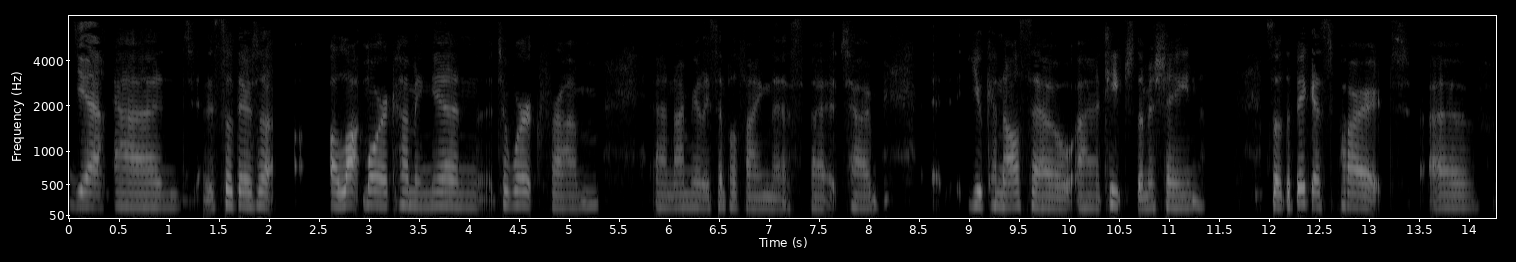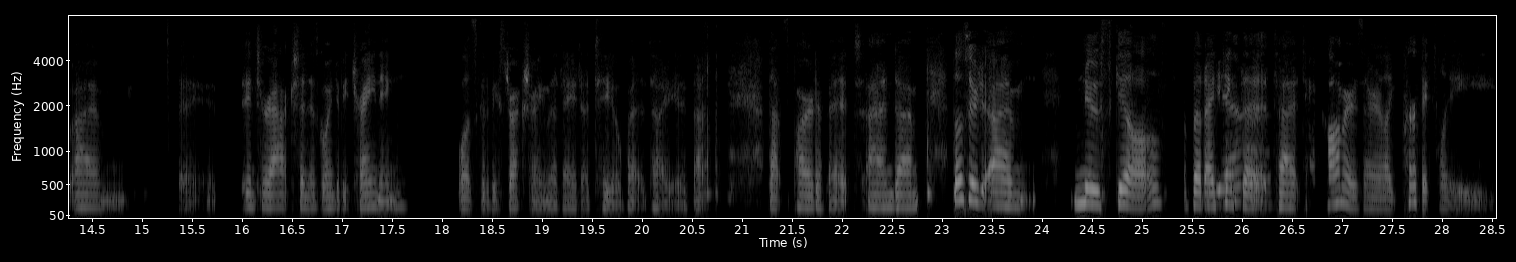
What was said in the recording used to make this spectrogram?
Yeah. And so there's a, a lot more coming in to work from. And I'm really simplifying this, but um, you can also uh, teach the machine. So the biggest part of um, interaction is going to be training. Well, it's going to be structuring the data too, but uh, that that's part of it. And um, those are um, new skills, but I yeah. think that uh, tech commerce are like perfectly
